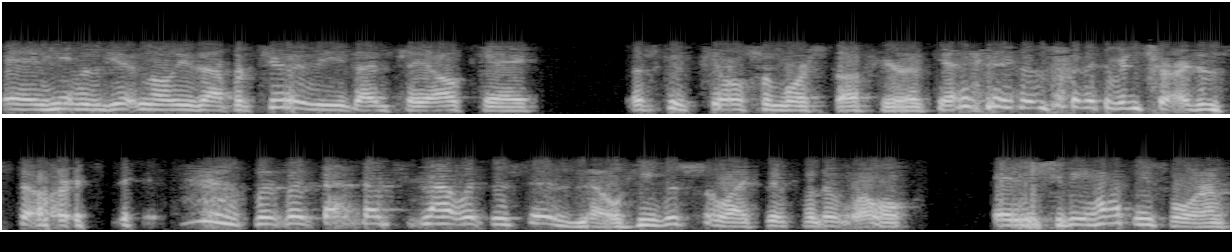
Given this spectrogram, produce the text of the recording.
and he was getting all these opportunities, I'd say, okay, let's go kill some more stuff here, okay? let's put him in charge of Star Wars. but but that that's not what this is. No, he was selected for the role, and you should be happy for him.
